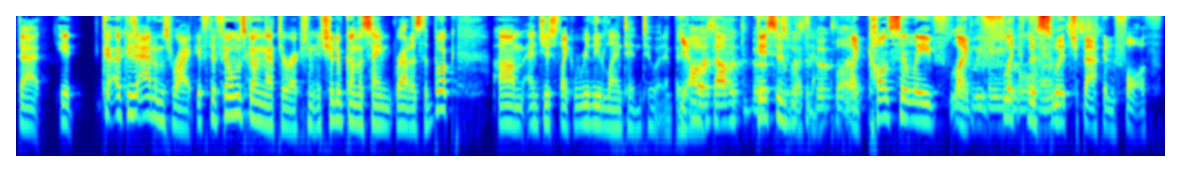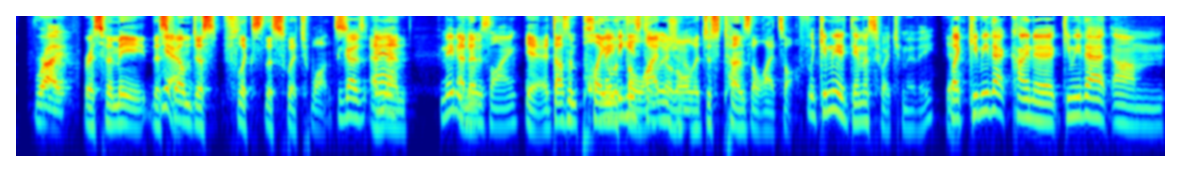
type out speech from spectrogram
that it because Adam's right. If the film was going that direction, it should have gone the same route as the book, um, and just like really lent into it a bit. Yeah. Oh, is that what the book? This is what's what's the book like? Like constantly, f- like flick little the hints. switch back and forth. right. Whereas for me, this Yeah. film just flicks the switch once. It goes, and eh, then maybe and he then- was lying. yeah, it doesn't play Maybe with the light at all. It just turns the lights off. Like, give me a dimmer switch movie. Yeah. Like, give me that kind of, give me that um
